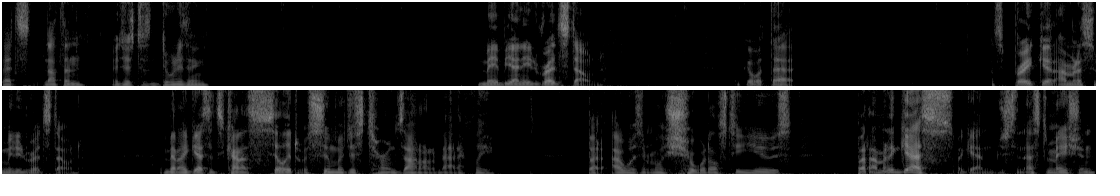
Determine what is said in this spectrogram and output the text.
That's nothing? It just doesn't do anything? Maybe I need redstone. We'll go with that. Let's break it. I'm going to assume you need redstone. I mean, I guess it's kind of silly to assume it just turns on automatically. But I wasn't really sure what else to use. But I'm going to guess, again, just an estimation.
